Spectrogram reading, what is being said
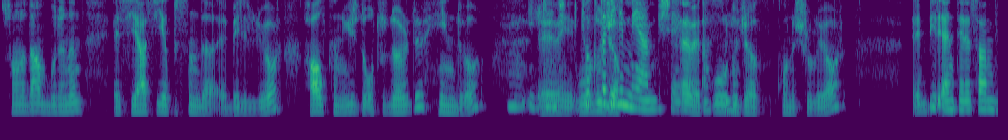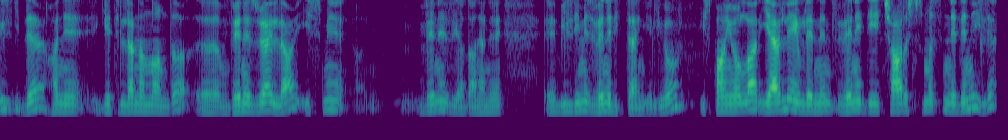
sonradan buranın e, siyasi yapısını da e, belirliyor. Halkın yüzde otuz dördü Hindu. Hı, ilginç. E, Çok Urduca, da bilinmeyen bir şey Evet aslında. Urduca konuşuluyor. E, bir enteresan bilgi de hani getirilen anlamda e, Venezuela ismi Venezya'dan yani e, bildiğimiz Venedik'ten geliyor. İspanyollar yerli evlerinin Venedik'i çağrıştırması nedeniyle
